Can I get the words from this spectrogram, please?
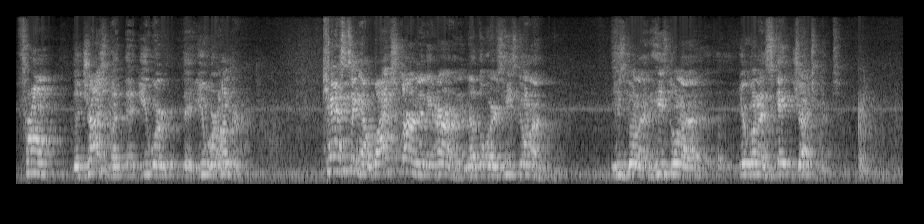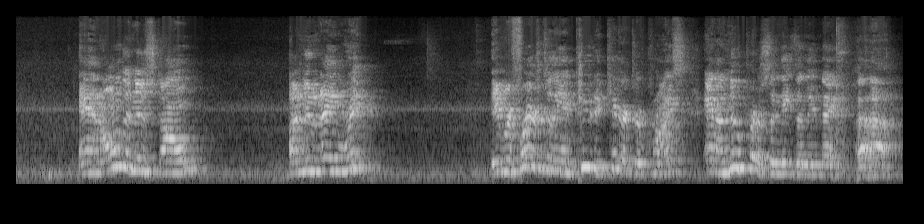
from the judgment that you were, that you were under. Casting a white stone in the urn. In other words, he's gonna, he's gonna, he's gonna, you're gonna escape judgment. And on the new stone, a new name written. It refers to the imputed character of Christ, and a new person needs a new name.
